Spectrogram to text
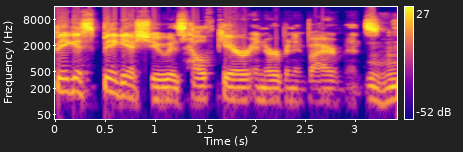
Biggest big issue is healthcare in urban environments. Mm-hmm.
